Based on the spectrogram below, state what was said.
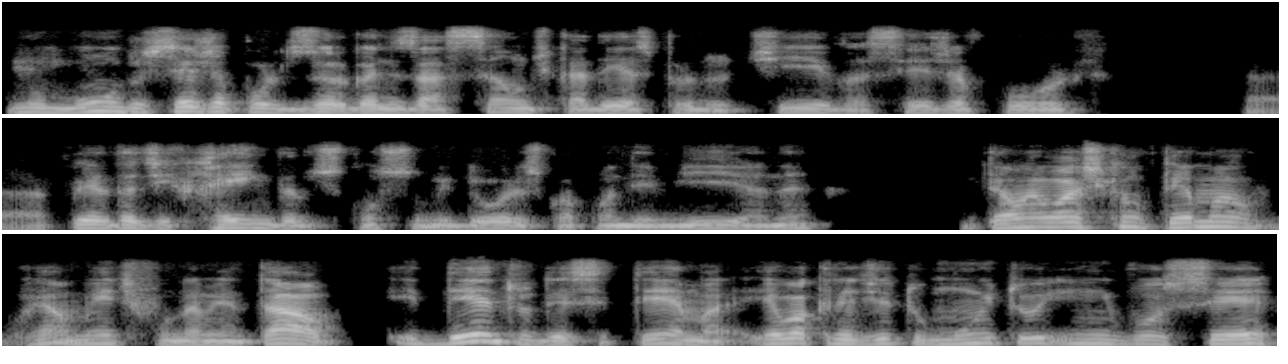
no mundo, seja por desorganização de cadeias produtivas, seja por uh, perda de renda dos consumidores com a pandemia, né? Então, eu acho que é um tema realmente fundamental. E dentro desse tema, eu acredito muito em você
